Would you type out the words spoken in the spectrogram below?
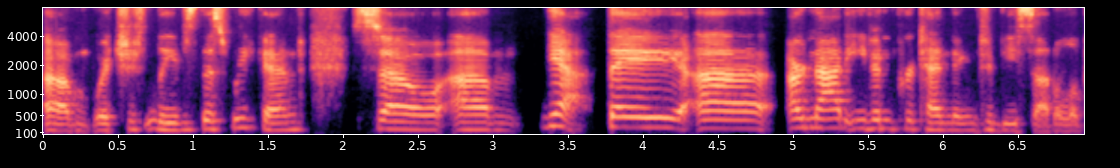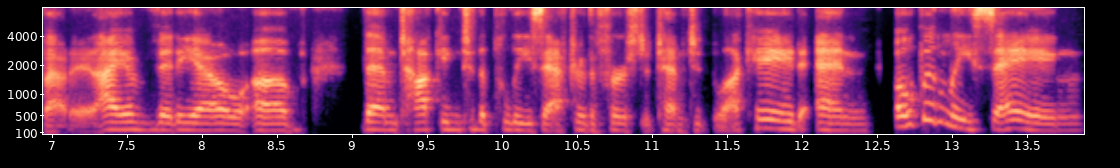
Um, which leaves this weekend. So, um, yeah, they uh, are not even pretending to be subtle about it. I have video of them talking to the police after the first attempted blockade and openly saying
